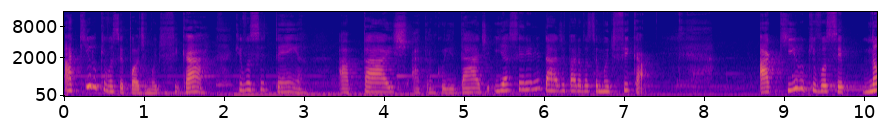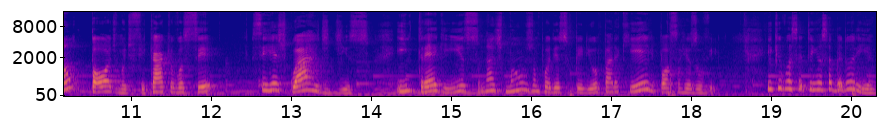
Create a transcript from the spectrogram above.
Aquilo que você pode modificar, que você tenha a paz, a tranquilidade e a serenidade para você modificar. Aquilo que você não pode modificar, que você se resguarde disso e entregue isso nas mãos de um poder superior para que ele possa resolver. E que você tenha sabedoria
